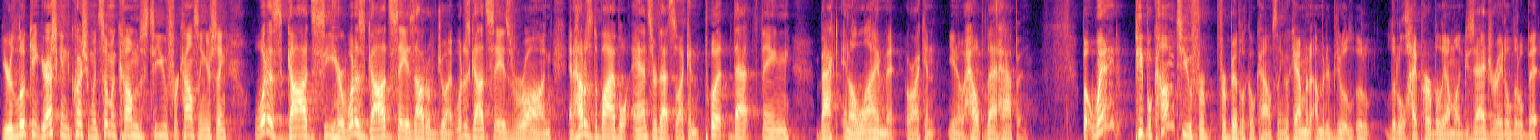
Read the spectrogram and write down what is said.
You're looking, you're asking the question when someone comes to you for counseling, you're saying, what does God see here? What does God say is out of joint? What does God say is wrong? And how does the Bible answer that so I can put that thing back in alignment or I can, you know, help that happen? But when people come to you for, for biblical counseling, okay, I'm gonna, I'm gonna do a little, little hyperbole, I'm gonna exaggerate a little bit.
